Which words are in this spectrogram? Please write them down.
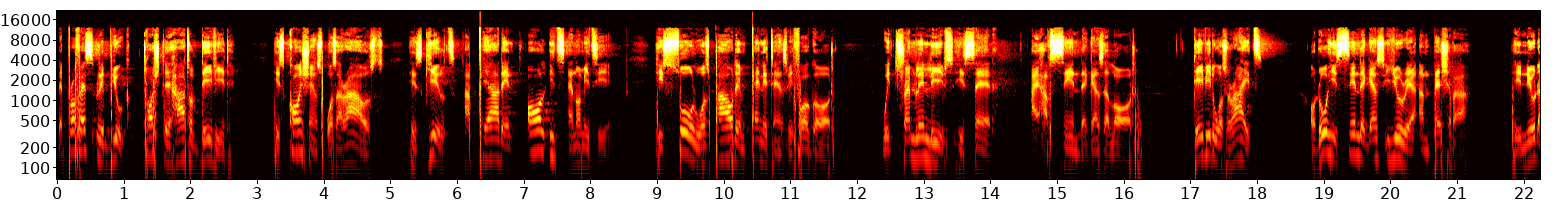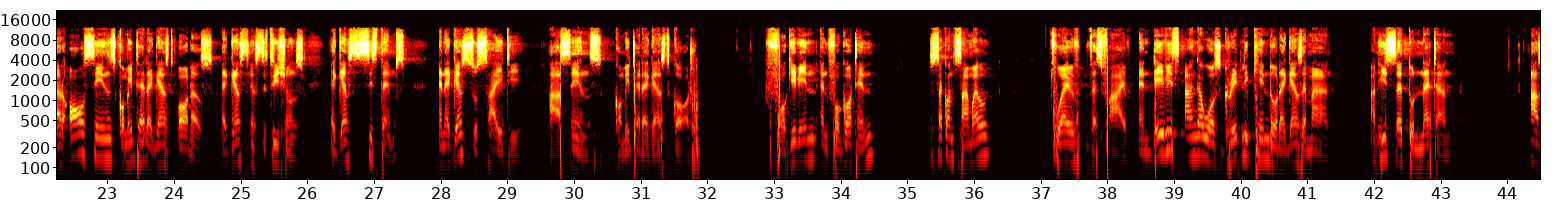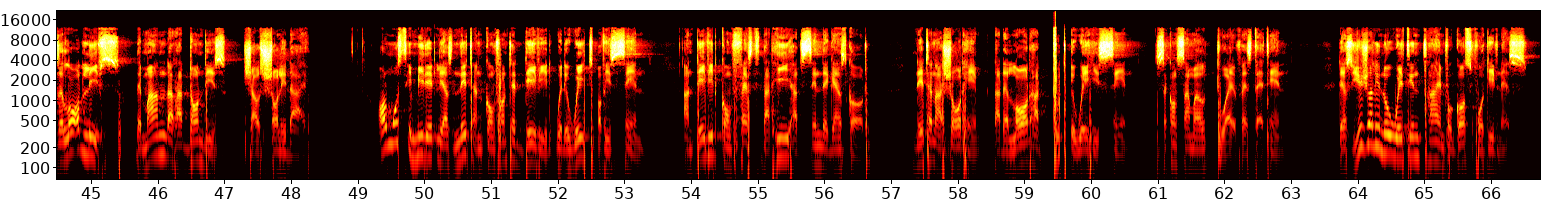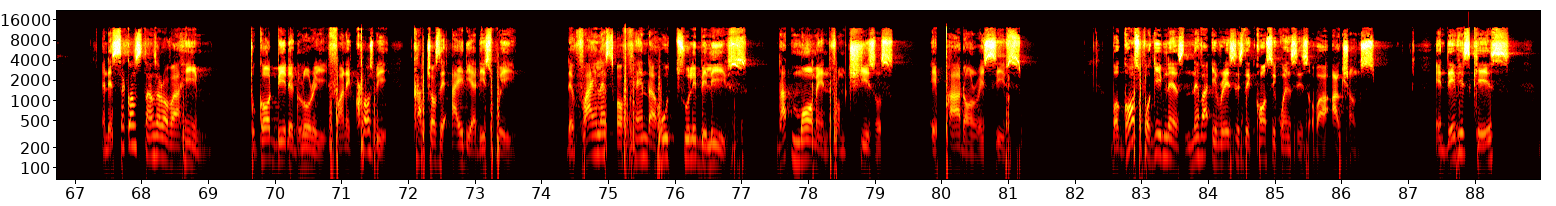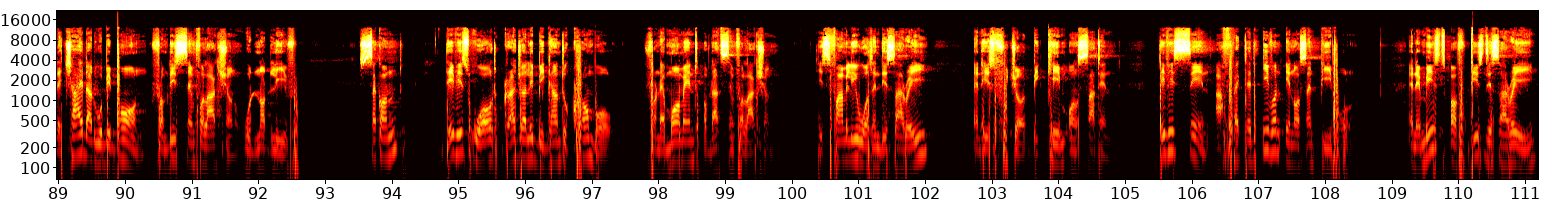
The prophet's rebuke touched the heart of David. His conscience was aroused. His guilt appeared in all its enormity. His soul was bowed in penitence before God. With trembling lips, he said, I have sinned against the Lord. David was right. Although he sinned against Uriah and Bathsheba, he knew that all sins committed against others, against institutions, against systems, and against society are sins committed against God. Forgiven and forgotten. 2 Samuel 12, verse 5. And David's anger was greatly kindled against the man. And he said to Nathan, As the Lord lives, the man that had done this shall surely die. Almost immediately, as Nathan confronted David with the weight of his sin, and David confessed that he had sinned against God, Nathan assured him that the Lord had put away his sin. 2 Samuel 12, verse 13. There's usually no waiting time for God's forgiveness. And the second stanza of our hymn, To God be the glory, Fanny Crosby captures the idea this way The vilest offender who truly believes that moment from Jesus, a pardon receives. But God's forgiveness never erases the consequences of our actions. In David's case, the child that would be born from this sinful action would not live. Second, David's world gradually began to crumble from the moment of that sinful action. His family was in disarray and his future became uncertain. David's sin affected even innocent people. In the midst of this disarray,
